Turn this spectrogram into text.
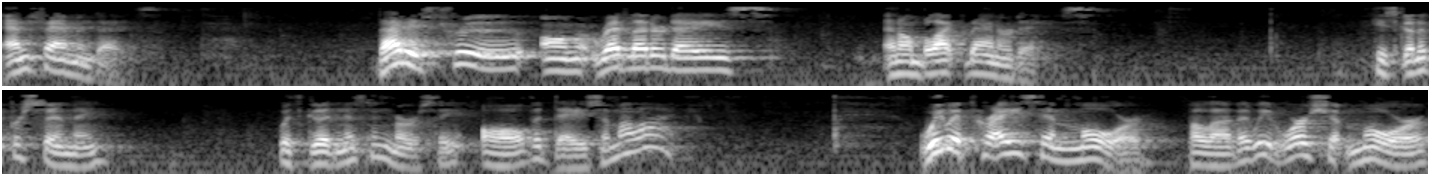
and famine days. That is true on red letter days and on black banner days. He's going to pursue me with goodness and mercy all the days of my life. We would praise Him more, beloved. We'd worship more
